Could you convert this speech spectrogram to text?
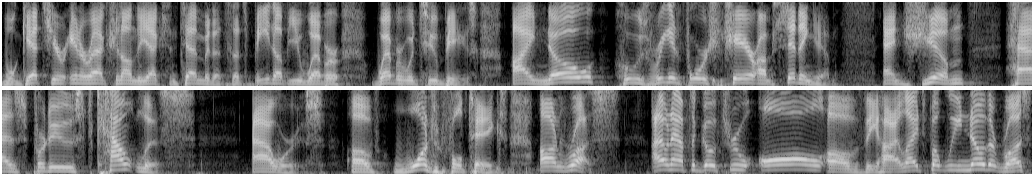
We'll get your interaction on the X in 10 minutes. That's BW Webber, Webber with two B's. I know whose reinforced chair I'm sitting in. And Jim has produced countless hours of wonderful takes on Russ. I don't have to go through all of the highlights, but we know that Russ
